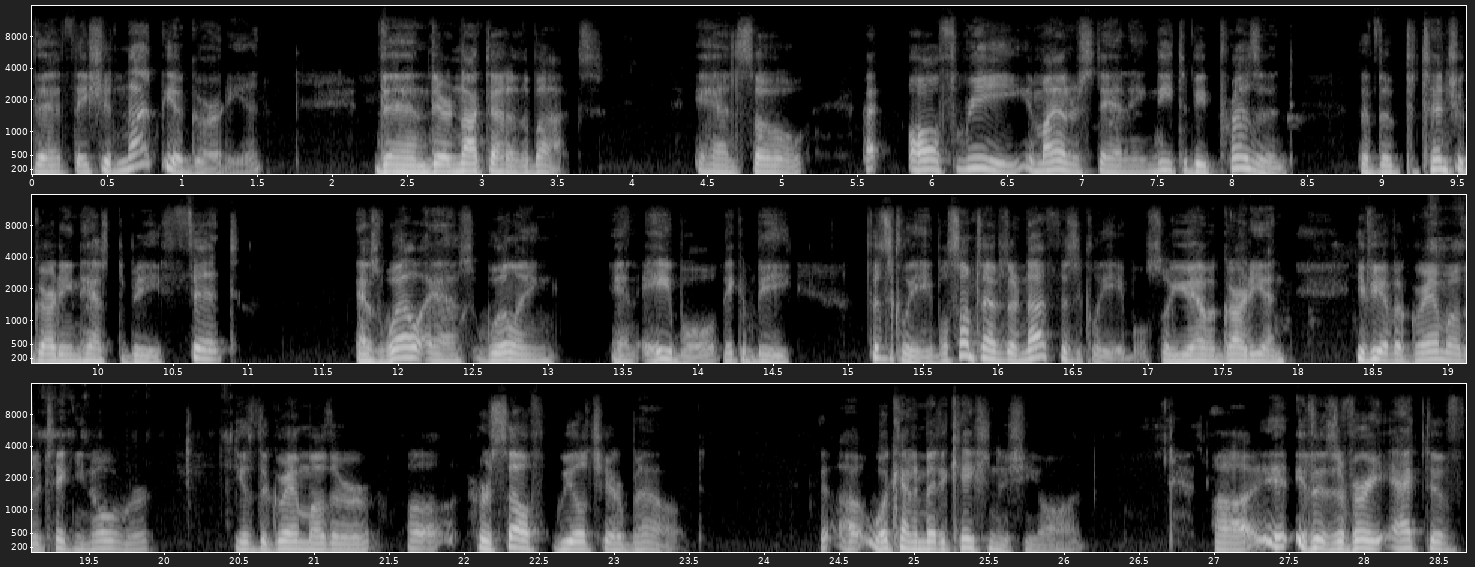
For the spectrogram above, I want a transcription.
that they should not be a guardian, then they're knocked out of the box. And so uh, all three, in my understanding, need to be present. That the potential guardian has to be fit, as well as willing and able. They can be physically able. Sometimes they're not physically able. So you have a guardian. If you have a grandmother taking over, is the grandmother uh, herself wheelchair bound? Uh, what kind of medication is she on? Uh, if there's a very active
